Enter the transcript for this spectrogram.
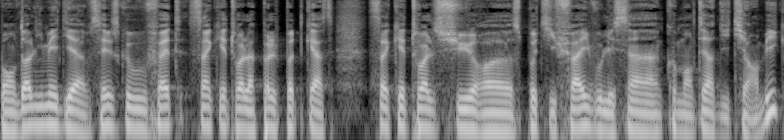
Bon, dans l'immédiat, vous savez ce que vous faites? 5 étoiles Apple Podcast, 5 étoiles sur euh, Spotify, vous laissez un commentaire dithyrambique.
